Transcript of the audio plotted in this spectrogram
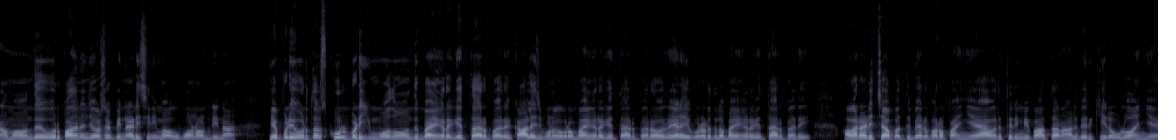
நம்ம வந்து ஒரு பதினஞ்சு வருஷம் பின்னாடி சினிமாவுக்கு போனோம் அப்படின்னா எப்படி ஒருத்தர் ஸ்கூல் படிக்கும் போதும் வந்து பயங்கர கெத்தாக இருப்பார் காலேஜ் போனதுக்கப்புறம் பயங்கர கெத்தாக இருப்பார் அவர் வேலைக்கு போகிற இடத்துல பயங்கர கெத்தாக இருப்பார் அவர் அடித்தா பத்து பேர் பறப்பாங்க அவர் திரும்பி பார்த்தா நாலு பேர் கீழே விழுவாங்க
